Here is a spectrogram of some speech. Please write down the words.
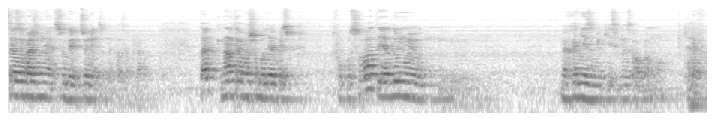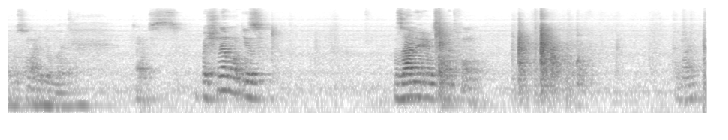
це зображення сюди, в цю лінзу не потрапляло. Так, нам треба, щоб буде якось фокусувати. Я думаю, механізм якийсь ми зробимо для фокусування. Ось. Почнемо із замірів смартфону. Давай.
